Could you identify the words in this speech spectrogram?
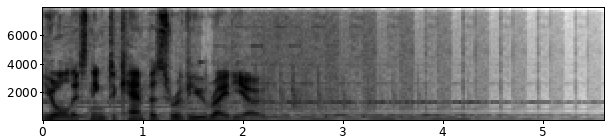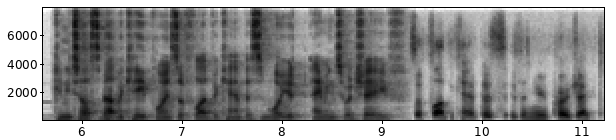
You're listening to Campus Review Radio. Can you tell us about the key points of Flood the Campus and what you're aiming to achieve? So, Flood the Campus is a new project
